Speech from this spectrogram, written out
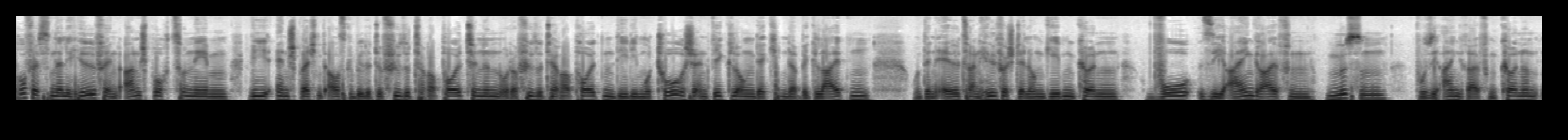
professionelle Hilfe in Anspruch zu nehmen, wie entsprechend ausgebildete Physiotherapeutinnen oder Physiotherapeuten, die die motorische Entwicklung der Kinder begleiten und den Eltern Hilfestellung geben können, wo sie eingreifen müssen, wo sie eingreifen können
